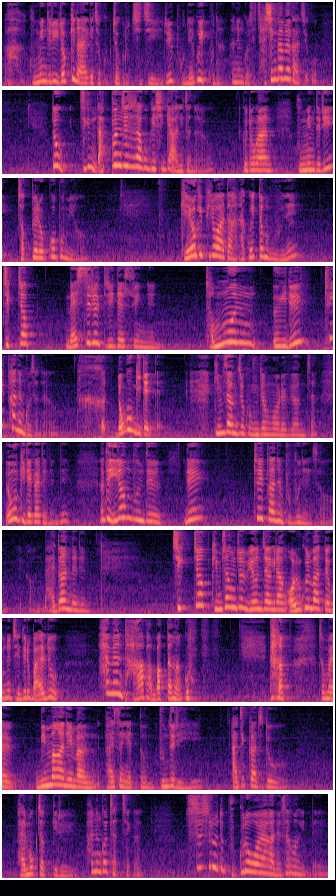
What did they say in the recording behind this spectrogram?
아, 국민들이 이렇게 나에게 적극적으로 지지를 보내고 있구나 하는 것에 자신감을 가지고 또 지금 나쁜 짓을 하고 계신 게 아니잖아요. 그동안 국민들이 적폐로 꼽으며 개혁이 필요하다라고 했던 부분에 직접 메스를 들이댈 수 있는 전문의를 투입하는 거잖아요. 너무 기대돼. 김상조 공정거래 위원장. 너무 기대가 되는데. 근데 이런 분들을 투입하는 부분에서 이런 말도 안 되는 직접 김상조 위원장이랑 얼굴 맞대고는 제대로 말도 하면 다 반박당하고 다 정말 민망한 일만 발생했던 분들이 아직까지도 발목 잡기를 하는 것 자체가 스스로도 부끄러워야 하는 상황인데.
